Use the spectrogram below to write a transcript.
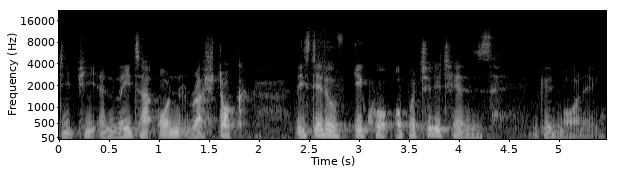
DP and later on Rush Talk, the state of equal opportunities. Good morning.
